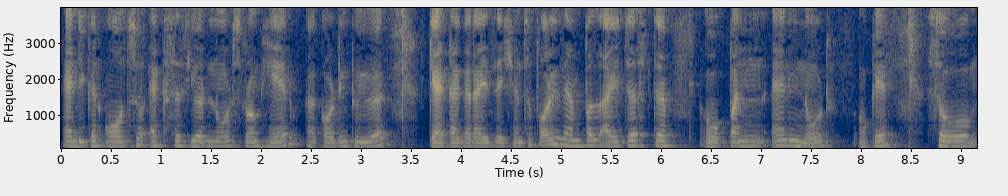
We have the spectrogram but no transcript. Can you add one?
And you can also access your notes from here according to your categorization. So for example I just uh, open any note okay? So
